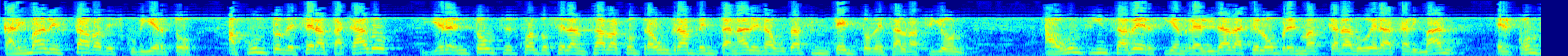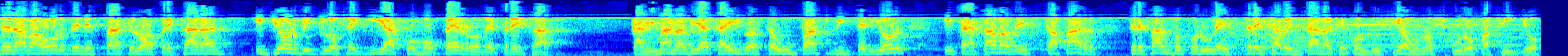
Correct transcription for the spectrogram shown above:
Calimán estaba descubierto, a punto de ser atacado, y era entonces cuando se lanzaba contra un gran ventanal en audaz intento de salvación. Aún sin saber si en realidad aquel hombre enmascarado era Calimán, el conde daba órdenes para que lo apresaran y Jorvik lo seguía como perro de presa. Calimán había caído hasta un patio interior y trataba de escapar, trepando por una estrecha ventana que conducía a un oscuro pasillo.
